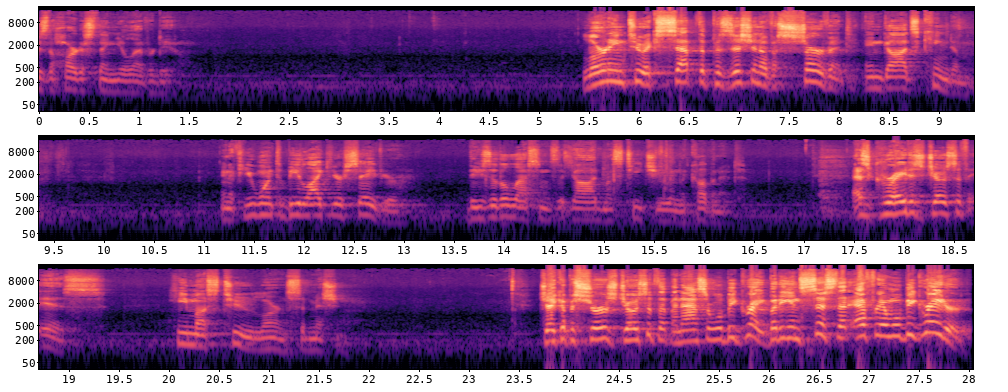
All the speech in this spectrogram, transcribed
is the hardest thing you'll ever do. Learning to accept the position of a servant in God's kingdom. And if you want to be like your Savior, these are the lessons that God must teach you in the covenant. As great as Joseph is, he must too learn submission. Jacob assures Joseph that Manasseh will be great, but he insists that Ephraim will be greater,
